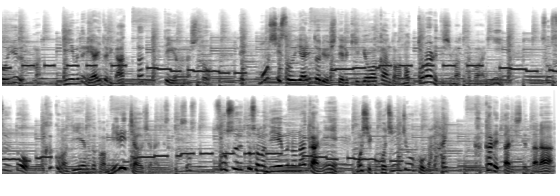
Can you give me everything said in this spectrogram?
そういう、まあ、DM でのやり取りがあったっていう話とでもしそういうやり取りをしてる企業アカウントが乗っ取られてしまった場合にそうすると過去の DM とか見れちゃうじゃないですかそうするとその DM の中にもし個人情報が入書かれたりしてたら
